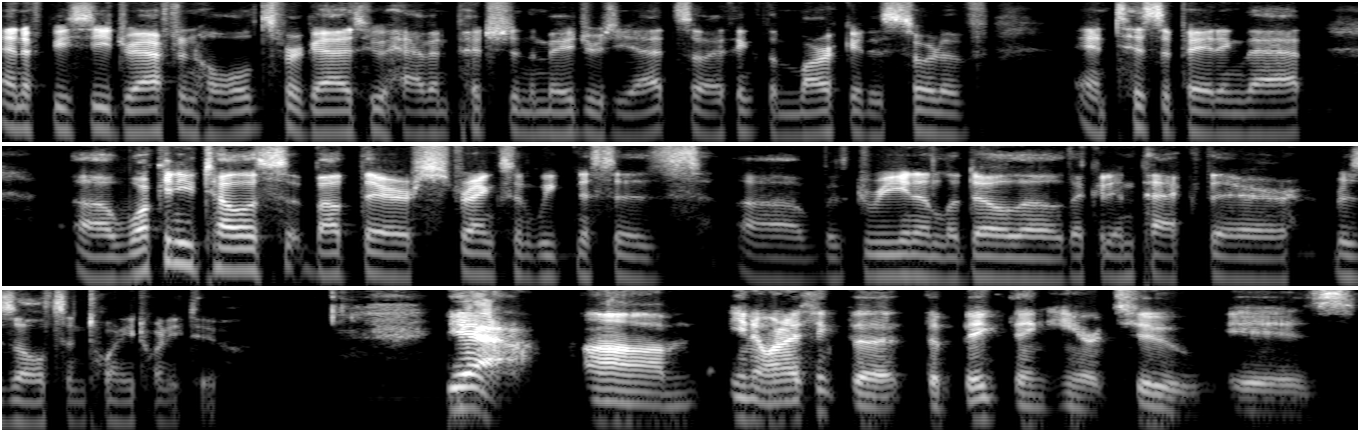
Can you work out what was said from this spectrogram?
NFBC draft and holds for guys who haven't pitched in the majors yet. So I think the market is sort of anticipating that. Uh, what can you tell us about their strengths and weaknesses uh, with Greene and Lodolo that could impact their results in 2022? Yeah, um, you know, and I think the the big thing here too is,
